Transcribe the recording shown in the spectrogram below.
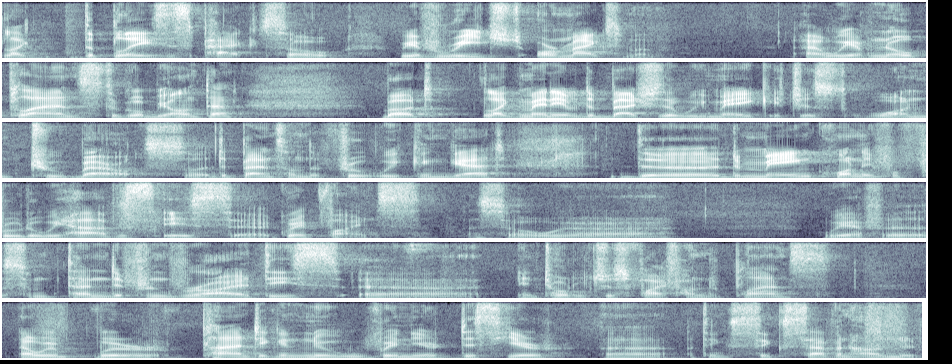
like the place is packed, so we have reached our maximum. Uh, we have no plans to go beyond that. But like many of the batches that we make, it's just one, two barrels. So it depends on the fruit we can get. The the main quantity for fruit that we have is, is uh, grapevines. So we're, we have uh, some 10 different varieties, uh, in total just 500 plants. Now we're, we're planting a new vineyard this year, uh, I think six, 700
